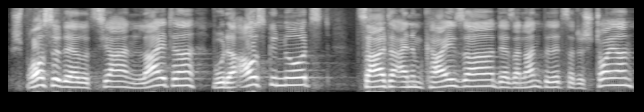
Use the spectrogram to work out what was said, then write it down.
Sprosse der sozialen Leiter, wurde ausgenutzt, zahlte einem Kaiser, der sein Land besetzt hatte, Steuern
